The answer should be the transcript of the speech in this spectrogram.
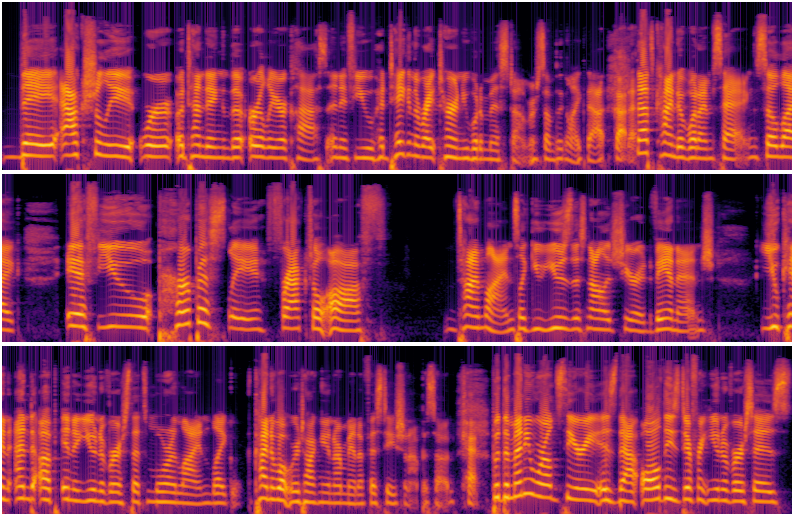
they actually were attending the earlier class and if you had taken the right turn you would have missed them or something like that. Got it. That's kind of what I'm saying. So like if you purposely fractal off timelines, like you use this knowledge to your advantage, you can end up in a universe that's more in line, like kind of what we were talking in our manifestation episode. Okay. But the many worlds theory is that all these different universes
